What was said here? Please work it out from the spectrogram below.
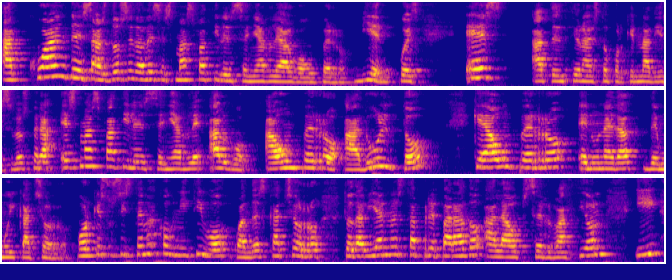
¿A cuál de esas dos edades es más fácil enseñarle algo a un perro? Bien, pues es atención a esto porque nadie se lo espera, es más fácil enseñarle algo a un perro adulto que a un perro en una edad de muy cachorro, porque su sistema cognitivo, cuando es cachorro, todavía no está preparado a la observación y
